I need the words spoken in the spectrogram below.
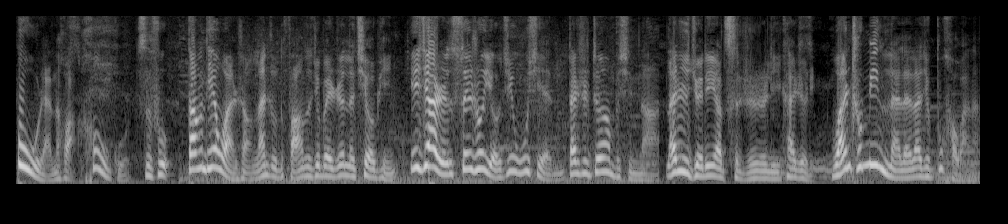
不然的话后果自负。当天晚上，男主的房子就被扔了汽油瓶，一家人虽说有惊无险，但是这样不行呐。男主决定要辞职离开这里，玩出命来了那就不好玩了。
